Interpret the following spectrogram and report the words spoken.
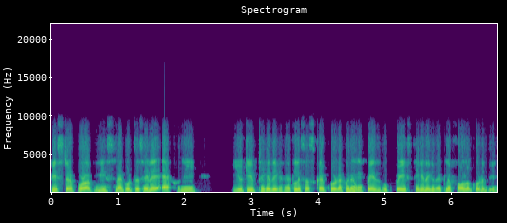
পৃষ্ঠার পড়া মিস না করতে চাইলে এখনই ইউটিউব থেকে দেখে থাকলে সাবস্ক্রাইব করে রাখুন এবং ফেসবুক পেজ থেকে দেখে থাকলে ফলো করে দিন।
